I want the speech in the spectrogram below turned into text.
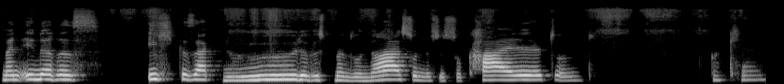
mein inneres Ich gesagt, nö, da bist man so nass und es ist so kalt und okay.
